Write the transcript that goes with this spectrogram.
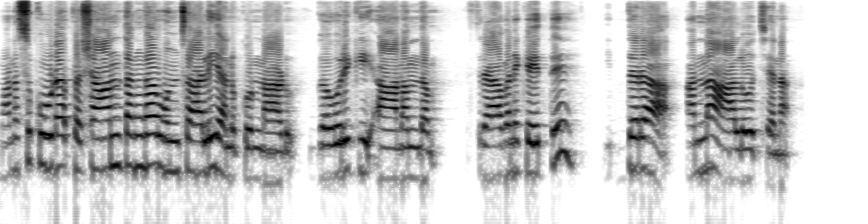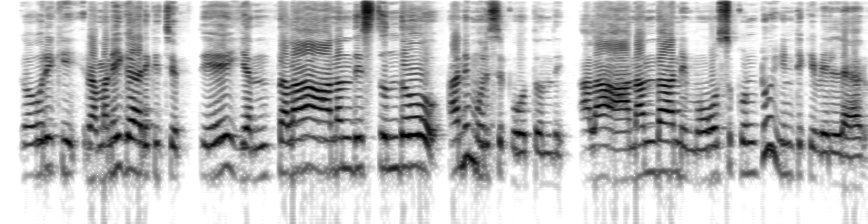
మనసు కూడా ప్రశాంతంగా ఉంచాలి అనుకున్నాడు. గౌరికి ఆనందం. శ్రావణికైతే ఇద్దరా అన్న ఆలోచన. గౌరికి రమణి గారికి చెప్తే ఎంతలా ఆనందిస్తుందో అని మురిసిపోతుంది. అలా ఆనందాన్ని మోసుకుంటూ ఇంటికి వెళ్ళారు.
